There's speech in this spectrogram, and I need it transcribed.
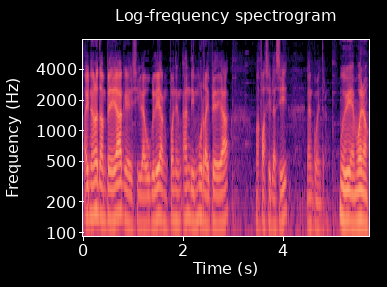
Hay una nota en PDA que si la googlean ponen Andy Murray PDA, más fácil así, la encuentran. Muy bien, bueno,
